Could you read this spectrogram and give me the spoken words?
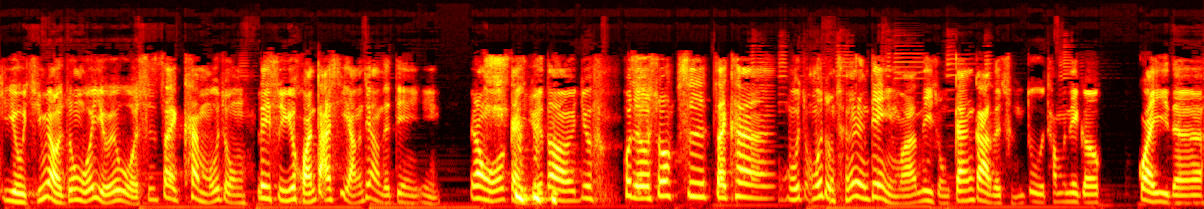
有几秒钟，我以为我是在看某种类似于《环大西洋》这样的电影。让我感觉到，就或者说是在看某种某种成人电影嘛，那种尴尬的程度，他们那个怪异的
